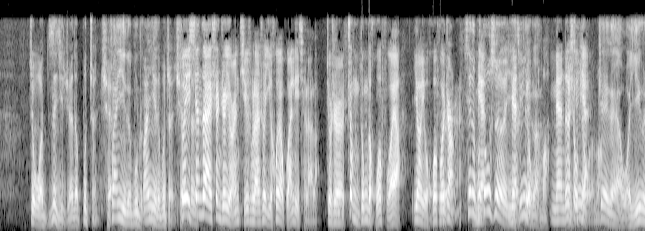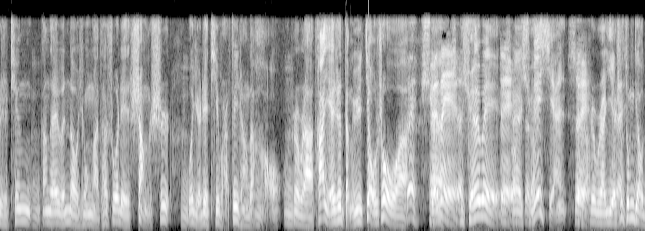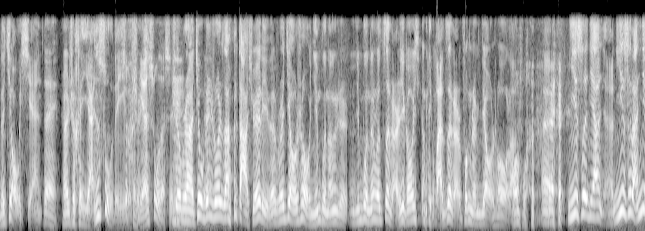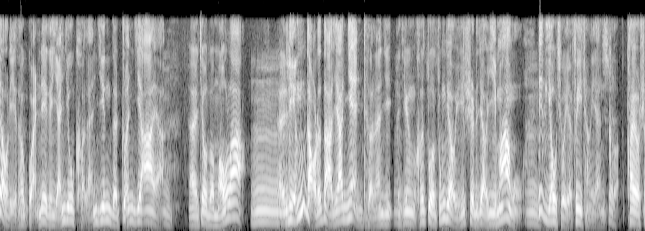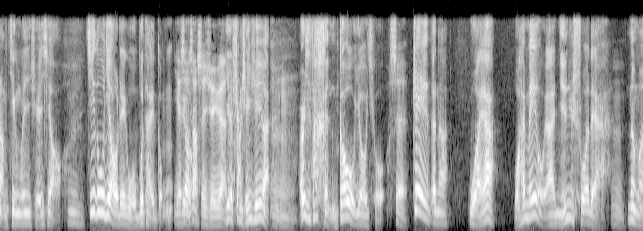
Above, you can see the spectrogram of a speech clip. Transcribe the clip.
就我自己觉得不准确，翻译的不准，翻译的不准确。所以现在甚至有人提出来说，以后要管理起来了，就是正宗的活佛呀，要有活佛证，现在不都是已经有了吗？免得受骗已经有了吗？这个呀，我一个是听刚才文道兄啊，他说这上师，我觉得这提法非常的好，是不是啊？他也是等于教授啊，对学位。呃学位，对。呃学衔，对。是不是？也是宗教的教衔，对。呃，是很严肃的一个事严肃的事情，是不是啊？就跟说咱们大学里的说教授，您不能是，您不能说自个儿一高兴就把自个儿封成教授了。活佛。哎，伊斯兰伊斯兰教里头管这个研究可兰经的专家呀，呃，叫做毛拉。嗯呃，领导着大家念《可兰经》经和做宗教仪式的叫伊玛目，那个要求也非常严格，他要上经文学校。嗯，基督教这个我不太懂，也是要上神学院的，也上神学院。嗯，而且他很高要求。是这个呢，我呀，我还没有呀，您说的呀，嗯，那么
